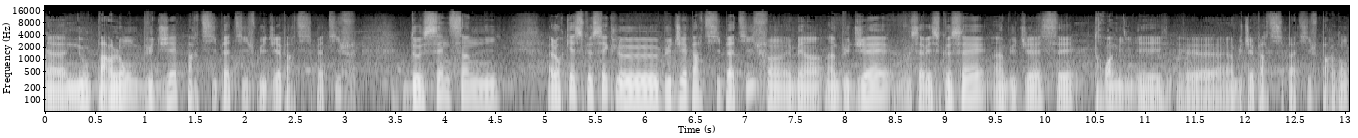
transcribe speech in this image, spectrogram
nous parlons budget participatif, budget participatif de Seine-Saint-Denis. Alors qu'est-ce que c'est que le budget participatif? Eh bien, un budget, vous savez ce que c'est? Un budget, c'est 3 euh, participatif, pardon,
